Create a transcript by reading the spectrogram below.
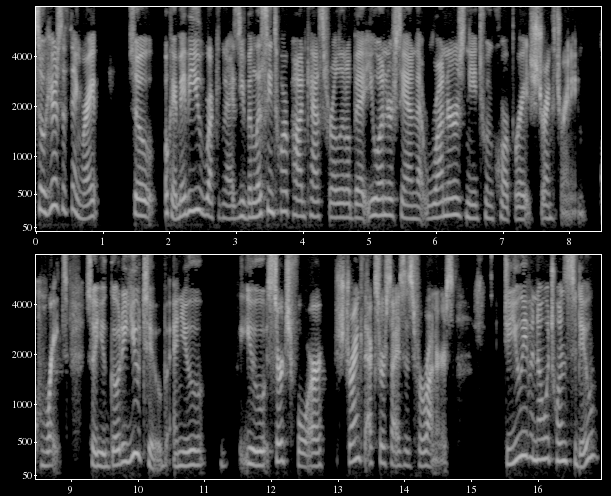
so here's the thing, right? So, okay, maybe you recognize you've been listening to our podcast for a little bit. You understand that runners need to incorporate strength training. Great. So you go to YouTube and you you search for strength exercises for runners. Do you even know which ones to do?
